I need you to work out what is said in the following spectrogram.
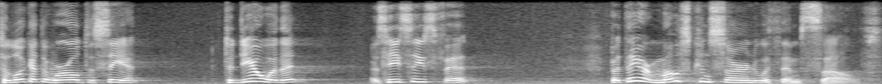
to look at the world to see it, to deal with it as he sees fit, but they are most concerned with themselves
